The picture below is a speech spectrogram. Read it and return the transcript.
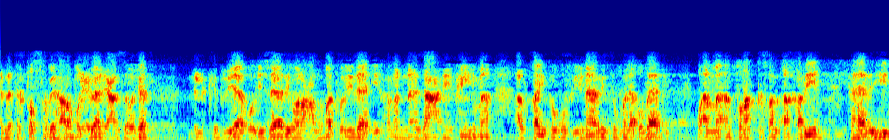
التي اختص بها رب العباد عز وجل الكبرياء ازاري والعظمة ردائي فمن نازعني فيهما ألقيته في ناري ثم لا أبالي. وأما أن تنقص الآخرين فهذه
